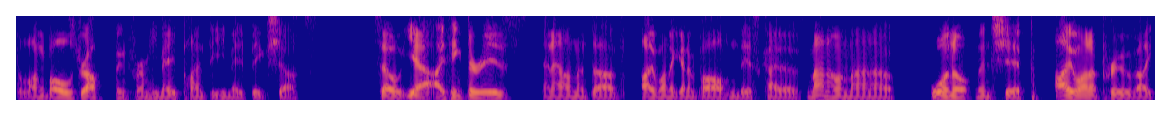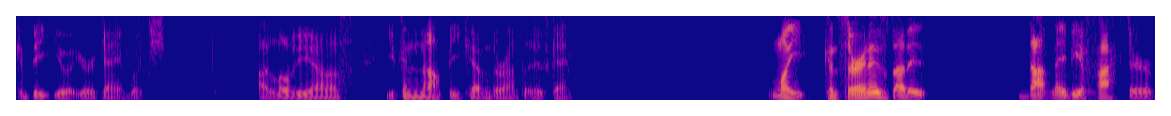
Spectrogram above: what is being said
the long ball's dropping from he made plenty, he made big shots. So yeah, I think there is an element of I want to get involved in this kind of mano a mano, one upmanship. I want to prove I can beat you at your game, which I love you, Giannis. You cannot beat Kevin Durant at his game. My concern is that it that may be a factor,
